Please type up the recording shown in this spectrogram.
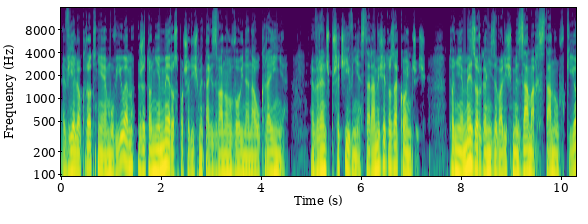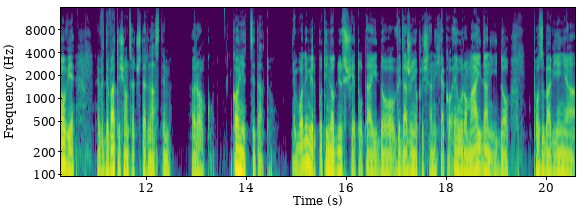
Wielokrotnie mówiłem, że to nie my rozpoczęliśmy tak zwaną wojnę na Ukrainie. Wręcz przeciwnie, staramy się to zakończyć. To nie my zorganizowaliśmy zamach stanu w Kijowie w 2014 roku. Koniec cytatu. Władimir Putin odniósł się tutaj do wydarzeń określanych jako Euromajdan i do pozbawienia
